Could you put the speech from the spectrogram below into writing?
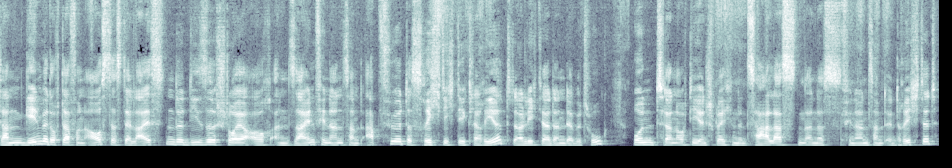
dann gehen wir doch davon aus, dass der Leistende diese Steuer auch an sein Finanzamt abführt, das richtig deklariert, da liegt ja dann der Betrug, und dann auch die entsprechenden Zahllasten an das Finanzamt entrichtet.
